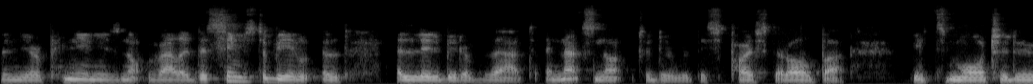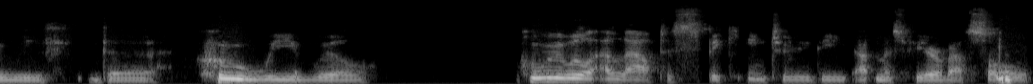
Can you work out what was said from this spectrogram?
then your opinion is not valid. There seems to be a, a, a little bit of that, and that's not to do with this post at all, but it's more to do with the who we will who we will allow to speak into the atmosphere of our soul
